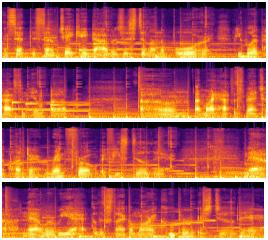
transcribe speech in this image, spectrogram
and set this up. J.K. Dobbins is still on the board. People are passing him up. Um, I might have to snatch up Hunter Renfrow if he's still there. Now, now where we at? It looks like Amari Cooper is still there.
